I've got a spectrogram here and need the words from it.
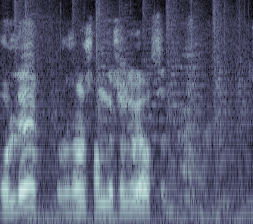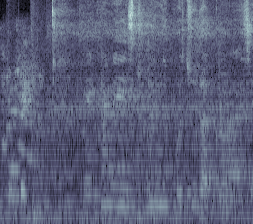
পড়লে প্রশাসন সঙ্গে সঙ্গে ব্যবস্থা নেবে। প্রচুর আছে।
